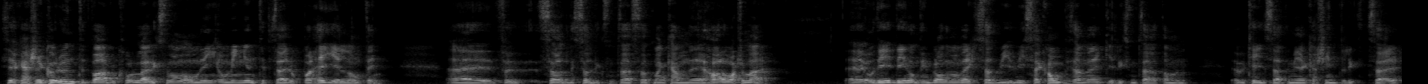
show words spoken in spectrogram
så jag kanske går runt ett varv och kollar liksom, om, om, om ingen typ så här, ropar hej eller någonting. Uh, för, så, så, liksom, så, här, så att man kan eh, höra vart de är. Eh, och det, det är någonting bra när man märker så att vissa kompisar märker liksom så här, att de över tid så att men jag kanske inte riktigt så här,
